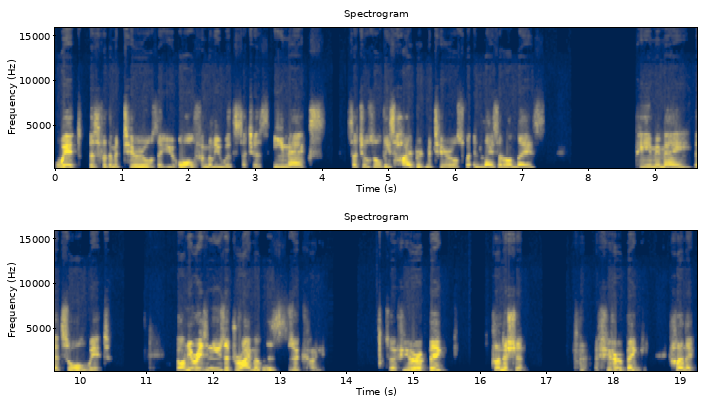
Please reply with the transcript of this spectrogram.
Wet is for the materials that you're all familiar with, such as e.max, such as all these hybrid materials for inlays and onlays, PMMA, that's all wet. The only reason you use a dry mill is zirconia. So if you're a big clinician, if you're a big clinic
